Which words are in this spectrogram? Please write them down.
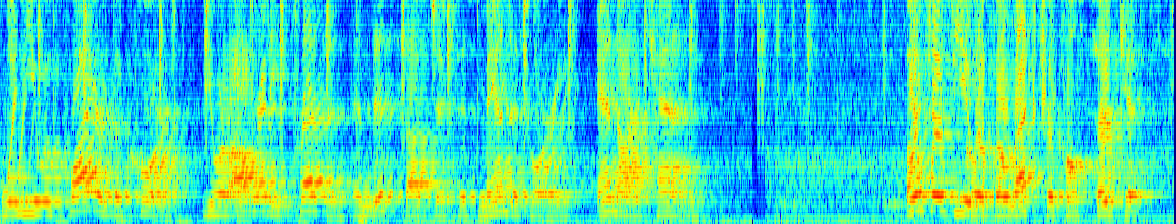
When you acquire the course, you are already present and this subject is mandatory, NR10. Overview of electrical circuits.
